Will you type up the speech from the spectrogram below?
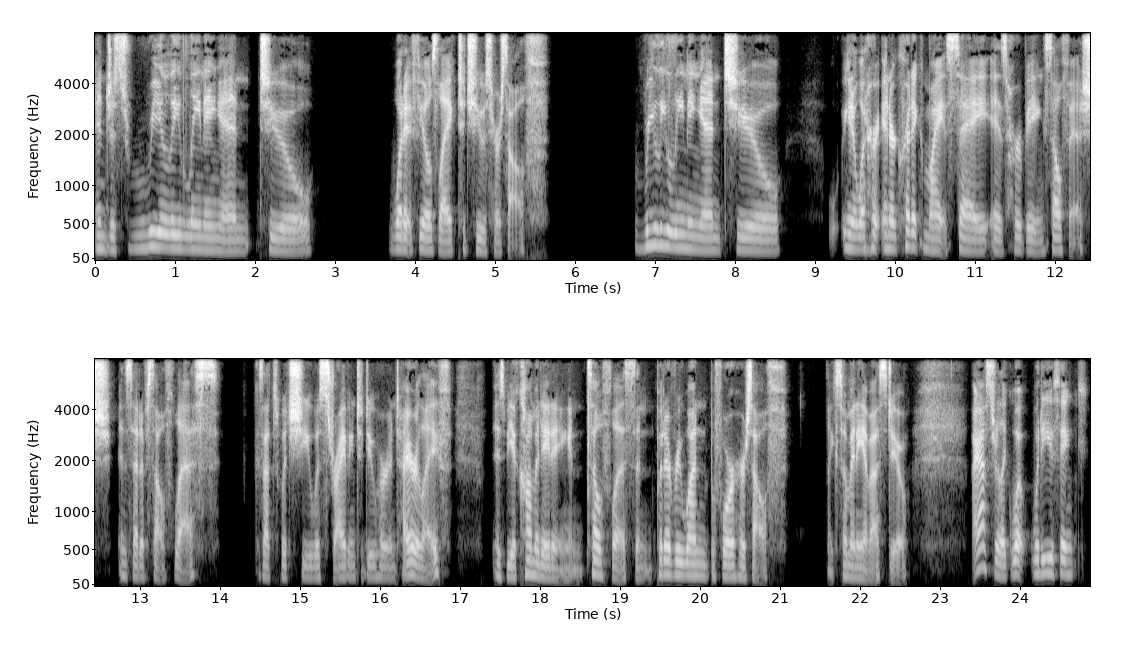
and just really leaning into what it feels like to choose herself. Really leaning into, you know, what her inner critic might say is her being selfish instead of selfless, because that's what she was striving to do her entire life is be accommodating and selfless and put everyone before herself, like so many of us do. I asked her like what what do you think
